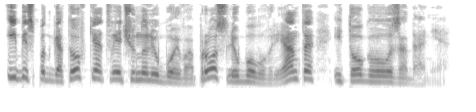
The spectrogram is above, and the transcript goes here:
и без подготовки отвечу на любой вопрос любого варианта итогового задания.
